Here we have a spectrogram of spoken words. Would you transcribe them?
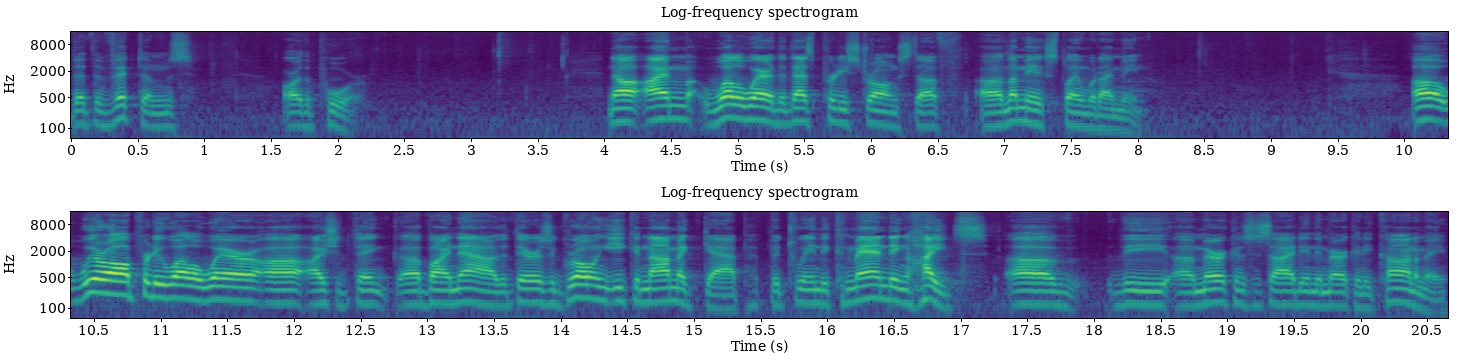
that the victims are the poor. Now, I'm well aware that that's pretty strong stuff. Uh, let me explain what I mean. Uh, we're all pretty well aware, uh, I should think, uh, by now, that there is a growing economic gap between the commanding heights of the American society and the American economy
